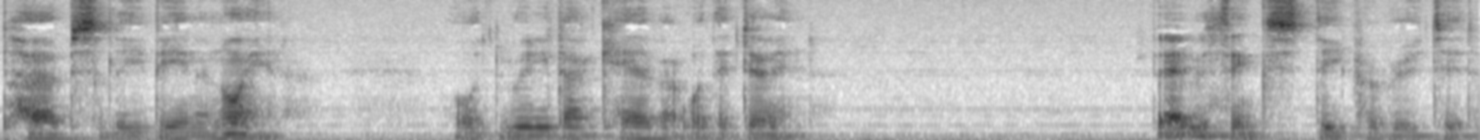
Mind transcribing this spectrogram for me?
purposely being annoying or really don't care about what they're doing. But everything's deeper rooted.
